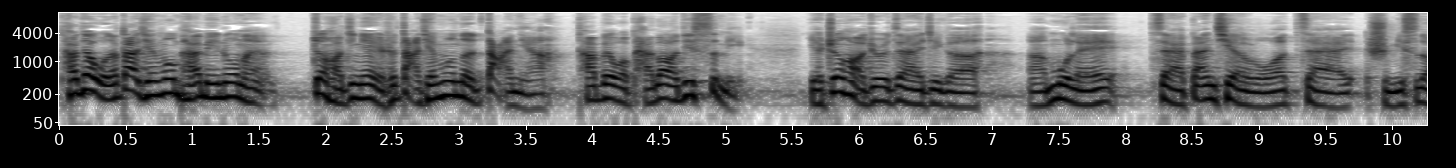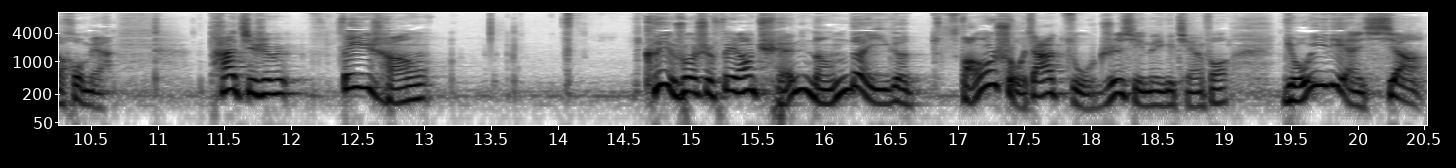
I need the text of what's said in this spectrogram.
他在我的大前锋排名中呢，正好今年也是大前锋的大年啊，他被我排到了第四名，也正好就是在这个啊穆雷、在班切罗、在史密斯的后面，他其实非常可以说是非常全能的一个。防守加组织型的一个前锋，有一点像，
